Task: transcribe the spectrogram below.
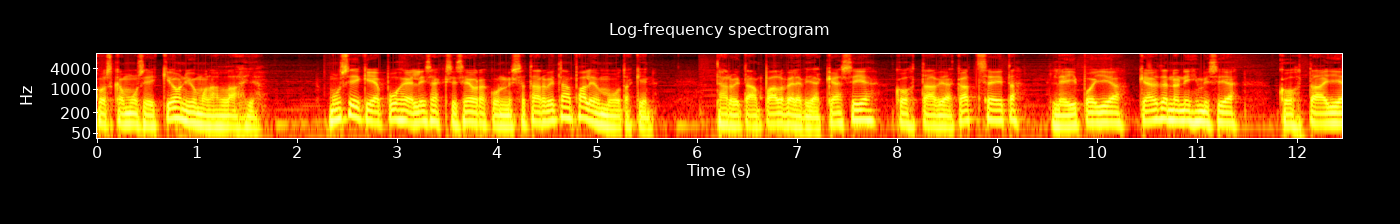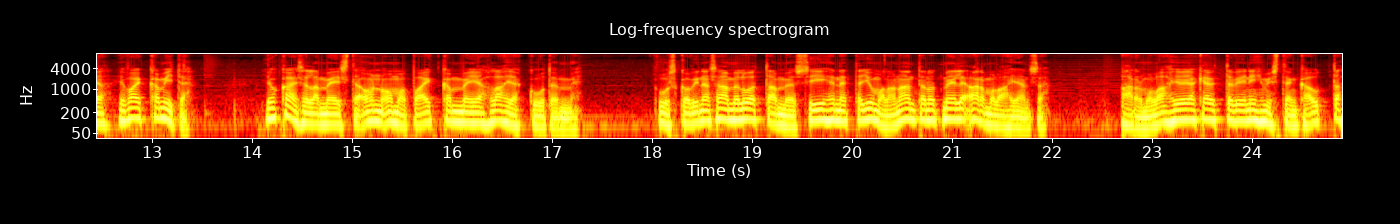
koska musiikki on Jumalan lahja. Musiikin ja puheen lisäksi seurakunnissa tarvitaan paljon muutakin – Tarvitaan palvelevia käsiä, kohtaavia katseita, leipojia, käytännön ihmisiä, kohtaajia ja vaikka mitä. Jokaisella meistä on oma paikkamme ja lahjakkuutemme. Uskovina saamme luottaa myös siihen, että Jumala on antanut meille armolahjansa. Armolahjoja käyttävien ihmisten kautta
